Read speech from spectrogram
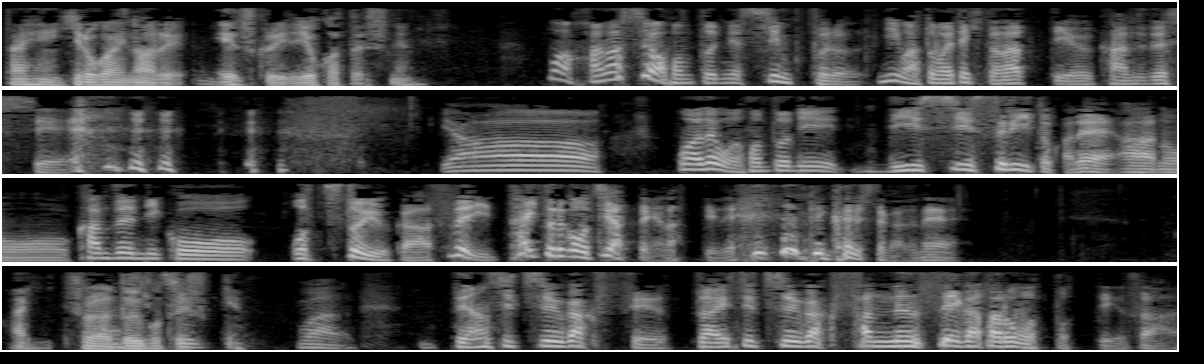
大変広がりのある絵作りで良かったですね。まあ話は本当にね、シンプルにまとめてきたなっていう感じですし。いやー、まあでも本当に DC3 とかね、あのー、完全にこう、オチというか、すでにタイトルがオチやったんやなっていうね、展 開でしたからね。はい。それはどういうことですっけ？まあ、男子中学生、在子中学3年生型ロボットっていうさ、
